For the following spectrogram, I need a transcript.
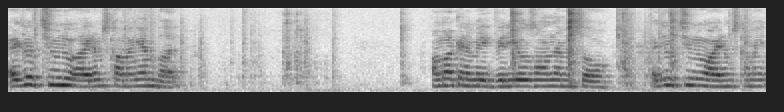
I do have two new items coming in, but I'm not going to make videos on them until I do have two new items coming.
